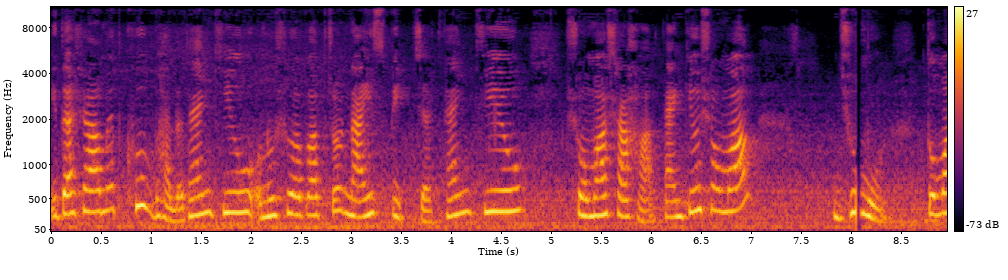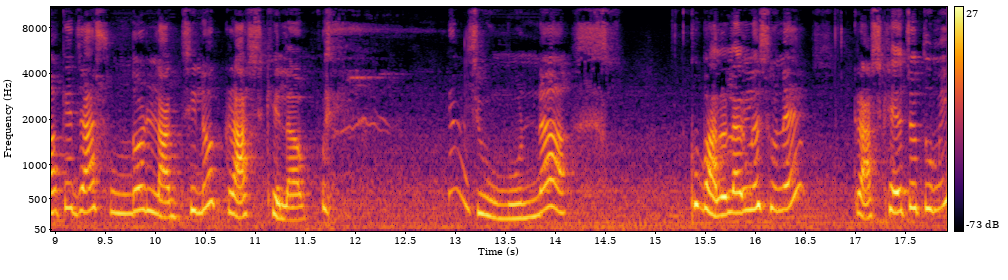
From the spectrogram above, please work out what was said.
ইতাশা আহমেদ, খুব ভালো। Thank you Anusuya Patra nice picture thank you Soma Saha. Thank you Soma. Jhumur. তোমাকে যা সুন্দর লাগছিল ক্রাশ খেলাম। ঝুমুর না। খুব ভালো লাগল শুনে। ক্রাশ খেয়েছো তুমি?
